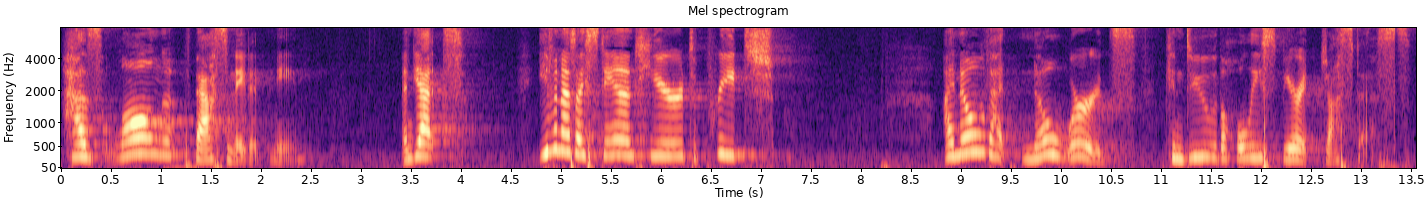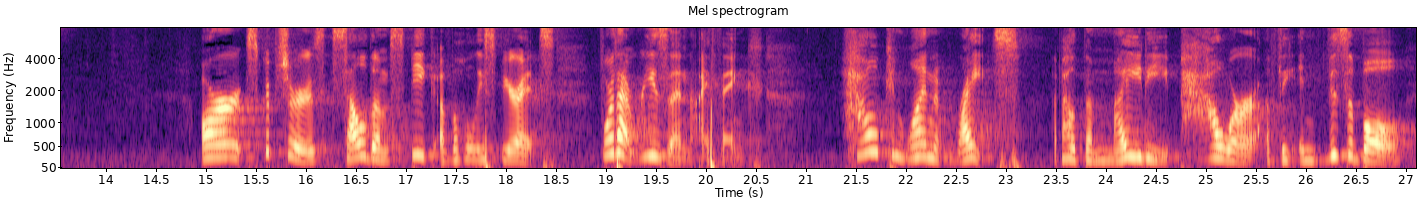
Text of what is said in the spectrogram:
has long fascinated me. And yet, even as I stand here to preach, I know that no words can do the Holy Spirit justice. Our scriptures seldom speak of the Holy Spirit for that reason, I think. How can one write about the mighty power of the invisible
